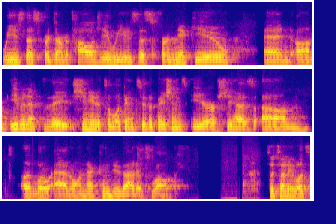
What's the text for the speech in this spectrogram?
We use this for dermatology, we use this for NICU, and um, even if they, she needed to look into the patient's ear, she has um, a little add-on that can do that as well. So Tony, let's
